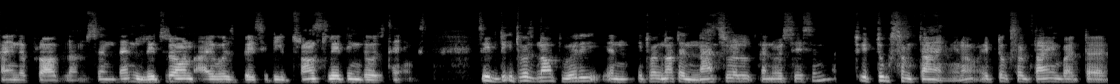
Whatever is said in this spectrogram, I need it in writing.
kind of problems. And then later on, I was basically translating those things. See, it, was not very, and it was not a natural conversation. It took some time, you know, it took some time, but uh,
